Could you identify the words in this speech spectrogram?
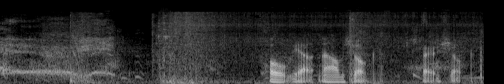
Oh yeah, now I'm shocked. Very shocked.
